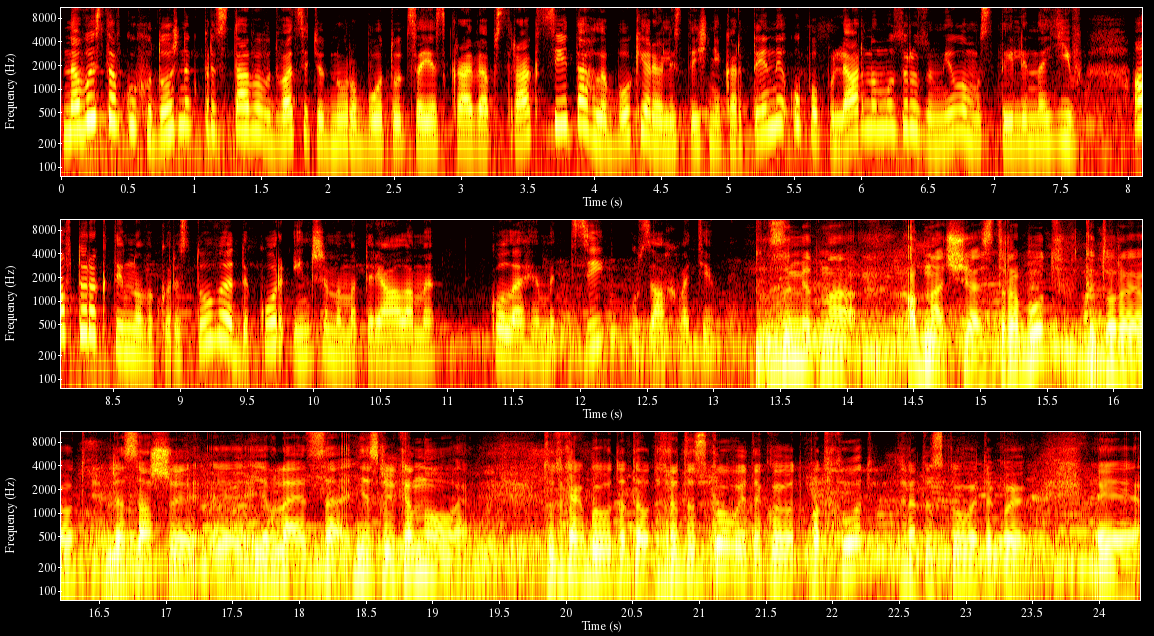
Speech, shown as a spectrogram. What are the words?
На виставку художник представив 21 роботу. Це яскраві абстракції та глибокі реалістичні картини у популярному зрозумілому стилі наїв. Автор активно використовує декор іншими матеріалами. Колеги-митці у захваті заметна одна часть работ, которая вот для Саши э, является несколько новой. Тут как бы вот это вот гротесковый такой вот подход, гротесковый такой э,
